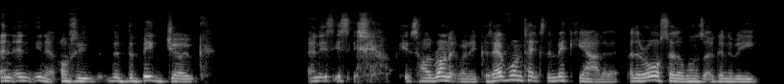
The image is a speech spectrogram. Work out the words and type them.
and and you know, obviously the the big joke and it's it's, it's ironic really because everyone takes the Mickey out of it, but they're also the ones that are going to be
